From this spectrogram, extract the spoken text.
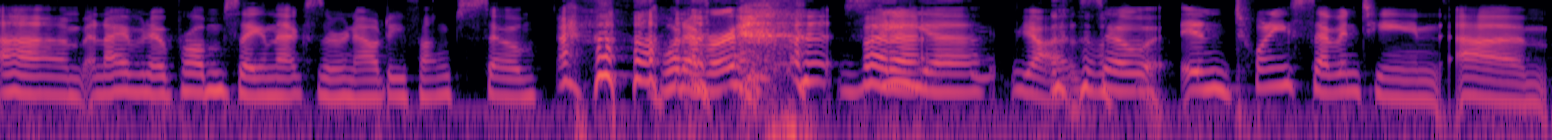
Um, and I have no problem saying that because they're now defunct. So whatever. but uh, See ya. yeah. So in 2017, um,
